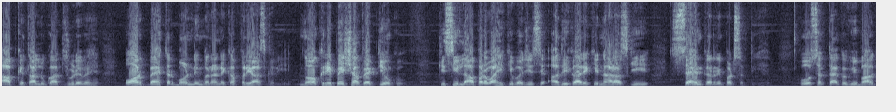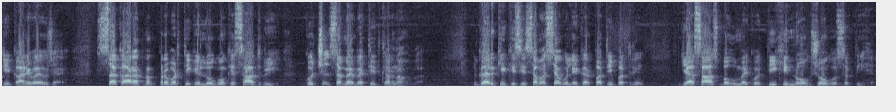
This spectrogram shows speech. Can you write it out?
आपके ताल्लुकात जुड़े हुए हैं और बेहतर बॉन्डिंग बनाने का प्रयास करिए। नौकरी पेशा व्यक्तियों को किसी लापरवाही की वजह से अधिकारी की नाराज़गी सहन करनी पड़ सकती है। हो सकता है कोई विभाग की कार्यवाही हो जाए। सकारात्मक प्रवृत्ति के लोगों के साथ भी कुछ समय व्यतीत करना होगा। घर की किसी समस्या को लेकर पति पत्नी या सास बहू में कोई तीखी नोकझोंक हो सकती है।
